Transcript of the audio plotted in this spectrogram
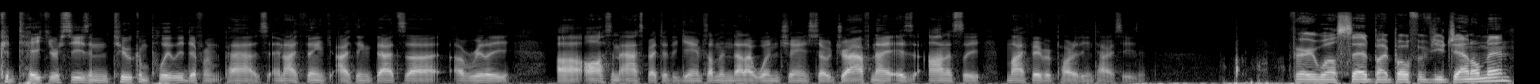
could take your season in two completely different paths. And I think I think that's a, a really uh, awesome aspect of the game, something that I wouldn't change. So draft night is honestly my favorite part of the entire season. Very well said by both of you gentlemen.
